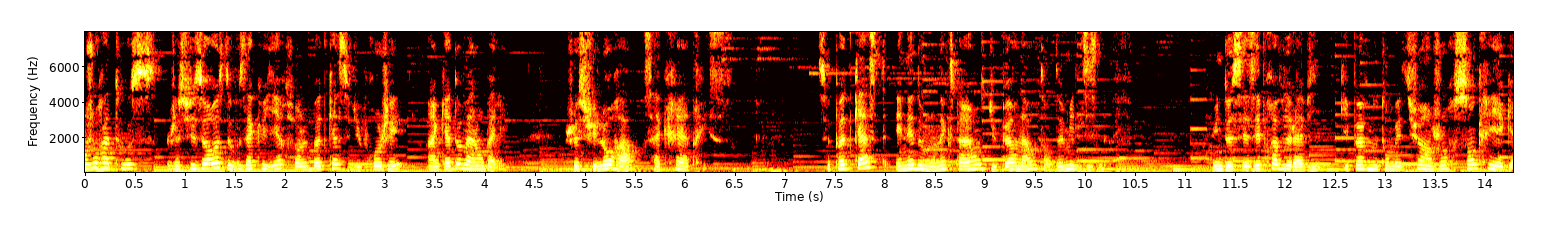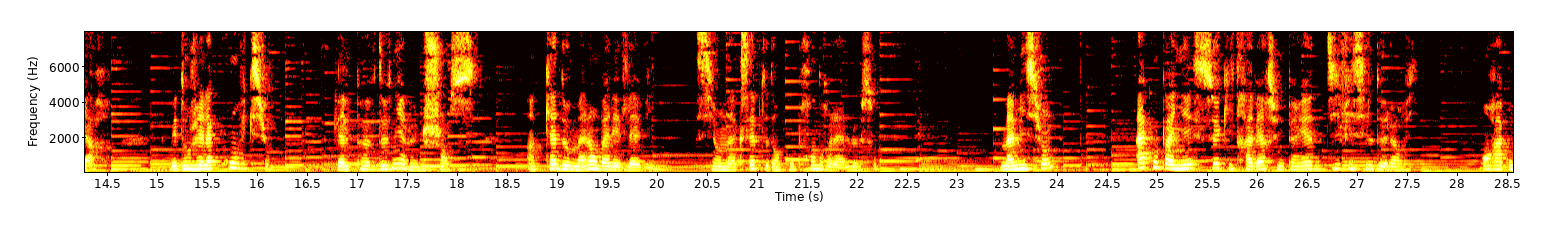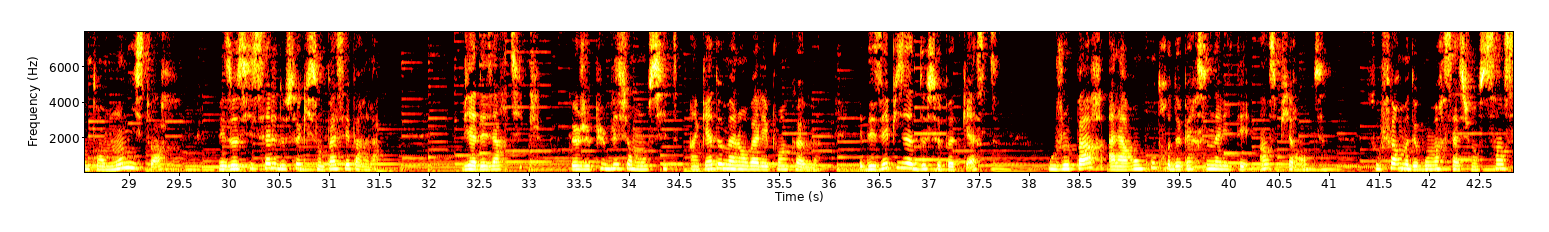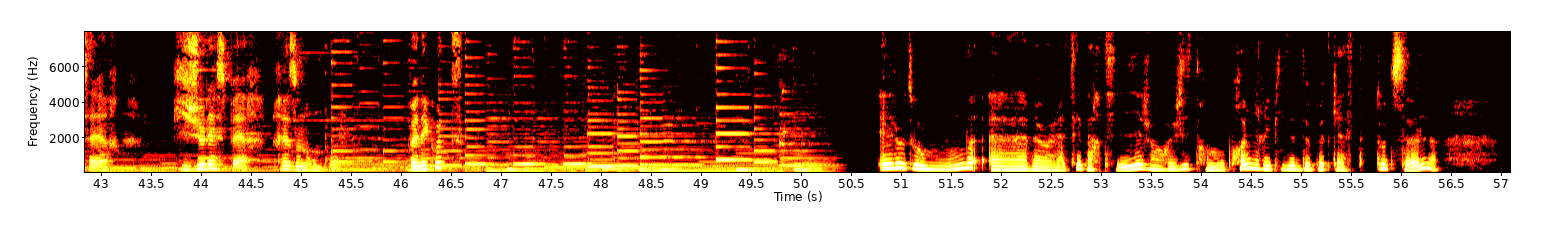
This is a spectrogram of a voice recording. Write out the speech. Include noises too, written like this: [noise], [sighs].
Bonjour à tous, je suis heureuse de vous accueillir sur le podcast du projet Un cadeau mal emballé. Je suis Laura, sa créatrice. Ce podcast est né de mon expérience du burn-out en 2019. Une de ces épreuves de la vie qui peuvent nous tomber dessus un jour sans crier gare, mais dont j'ai la conviction qu'elles peuvent devenir une chance, un cadeau mal emballé de la vie, si on accepte d'en comprendre la leçon. Ma mission Accompagner ceux qui traversent une période difficile de leur vie, en racontant mon histoire, mais aussi celle de ceux qui sont passés par là, via des articles que je publie sur mon site uncadeaumalemballé.com et des épisodes de ce podcast, où je pars à la rencontre de personnalités inspirantes, sous forme de conversations sincères, qui, je l'espère, résonneront pour vous. Bonne écoute Hello tout le monde, euh, ben voilà c'est parti, j'enregistre mon premier épisode de podcast toute seule.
